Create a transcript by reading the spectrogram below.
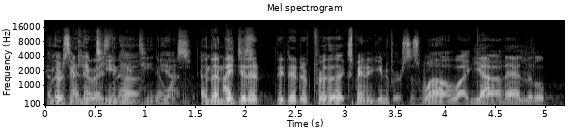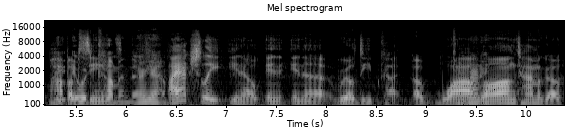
and there was a and cantina. the cantina yes, one. and then they I did it. They did it for the expanded universe as well. Like Yeah, uh, they had little pop-up It would scenes. come in there. Yeah. I actually, you know, in, in a real deep cut, a while, long time ago,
